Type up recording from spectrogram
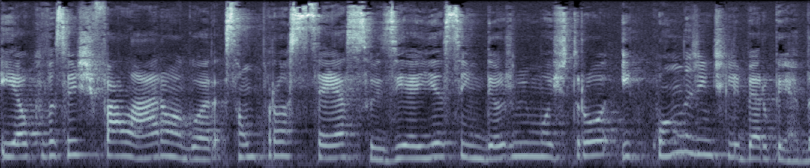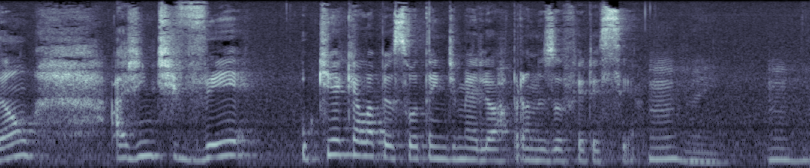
E é o que vocês falaram agora, são processos. E aí, assim, Deus me mostrou. E quando a gente libera o perdão, a gente vê o que aquela pessoa tem de melhor para nos oferecer. Uhum. Uhum.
